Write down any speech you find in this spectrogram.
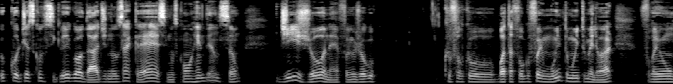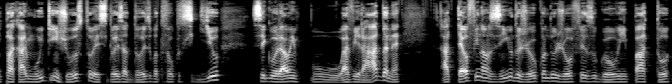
o Corinthians conseguiu a igualdade nos acréscimos com redenção de Jô, né? Foi um jogo que o Botafogo foi muito, muito melhor. Foi um placar muito injusto, esse 2 a 2 O Botafogo conseguiu segurar a virada, né? Até o finalzinho do jogo, quando o Jô fez o gol e empatou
